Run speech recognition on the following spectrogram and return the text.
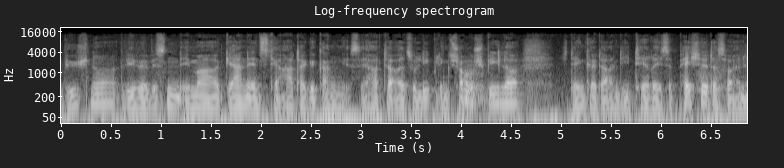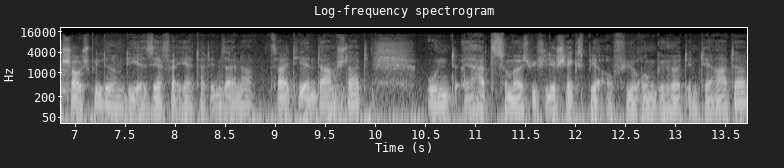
Büchner, wie wir wissen, immer gerne ins Theater gegangen ist. Er hatte also Lieblingsschauspieler. Ich denke da an die Therese Peche, das war eine Schauspielerin, die er sehr verehrt hat in seiner Zeit hier in Darmstadt. Und er hat zum Beispiel viele Shakespeare-Aufführungen gehört im Theater.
